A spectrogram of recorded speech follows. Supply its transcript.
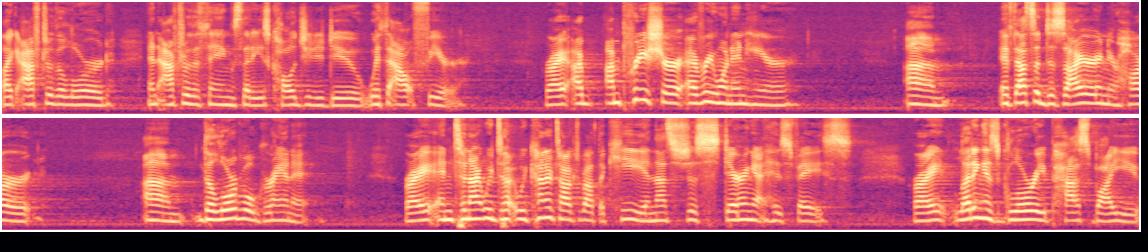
like after the Lord and after the things that He's called you to do without fear, right? I, I'm pretty sure everyone in here, um, if that's a desire in your heart, um, the Lord will grant it right? And tonight we, t- we kind of talked about the key, and that's just staring at his face, right? Letting his glory pass by you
